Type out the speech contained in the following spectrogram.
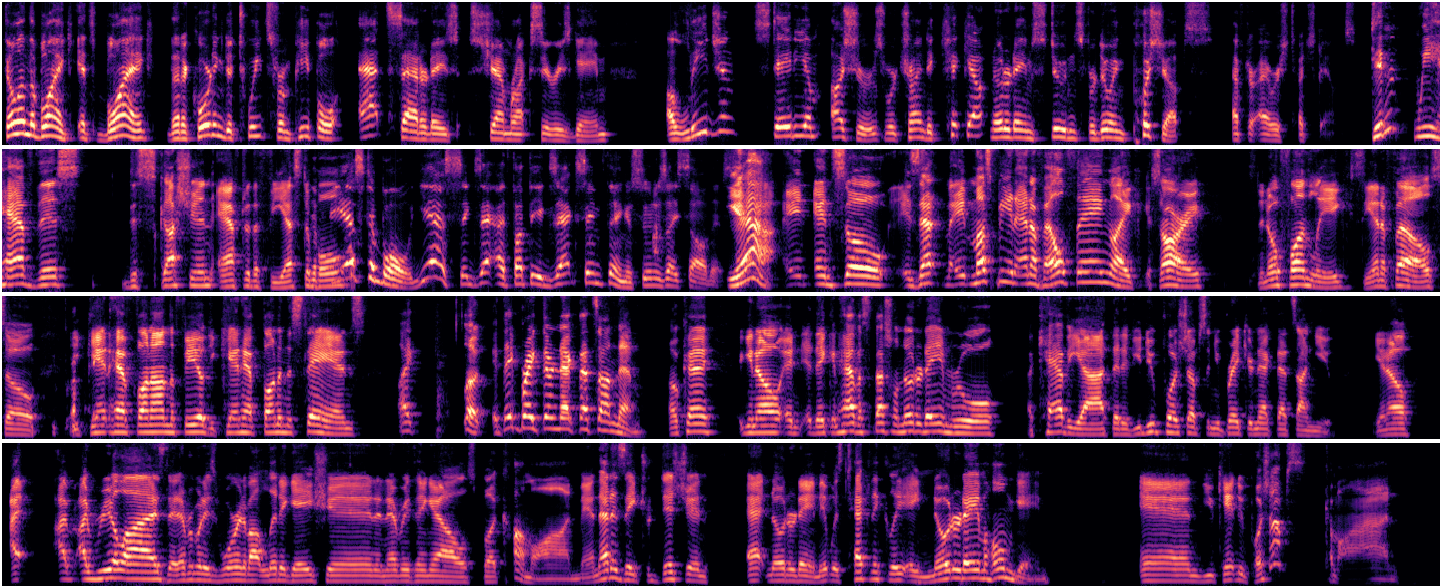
Fill in the blank. It's blank that, according to tweets from people at Saturday's Shamrock Series game, Allegiant Stadium ushers were trying to kick out Notre Dame students for doing push ups after Irish touchdowns. Didn't we have this discussion after the Fiesta The Bowl. Fiesta Bowl. Yes, exact. I thought the exact same thing as soon as I saw this. Yeah, and, and so is that it must be an NFL thing? Like, sorry, it's the no fun league. It's the NFL, so you can't have fun on the field. You can't have fun in the stands. Like, look, if they break their neck, that's on them. Okay, you know, and they can have a special Notre Dame rule, a caveat that if you do push-ups and you break your neck, that's on you. You know, I I, I realize that everybody's worried about litigation and everything else, but come on, man, that is a tradition at Notre Dame. It was technically a Notre Dame home game, and you can't do push-ups. Come on,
